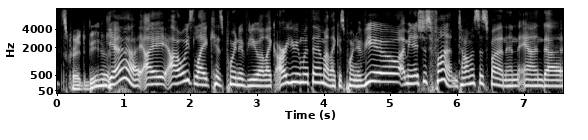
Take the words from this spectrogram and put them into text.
It's great to be here. Yeah, I, I always like his point of view. I like arguing with him. I like his point of view. I mean, it's just fun. Thomas is fun, and and uh,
